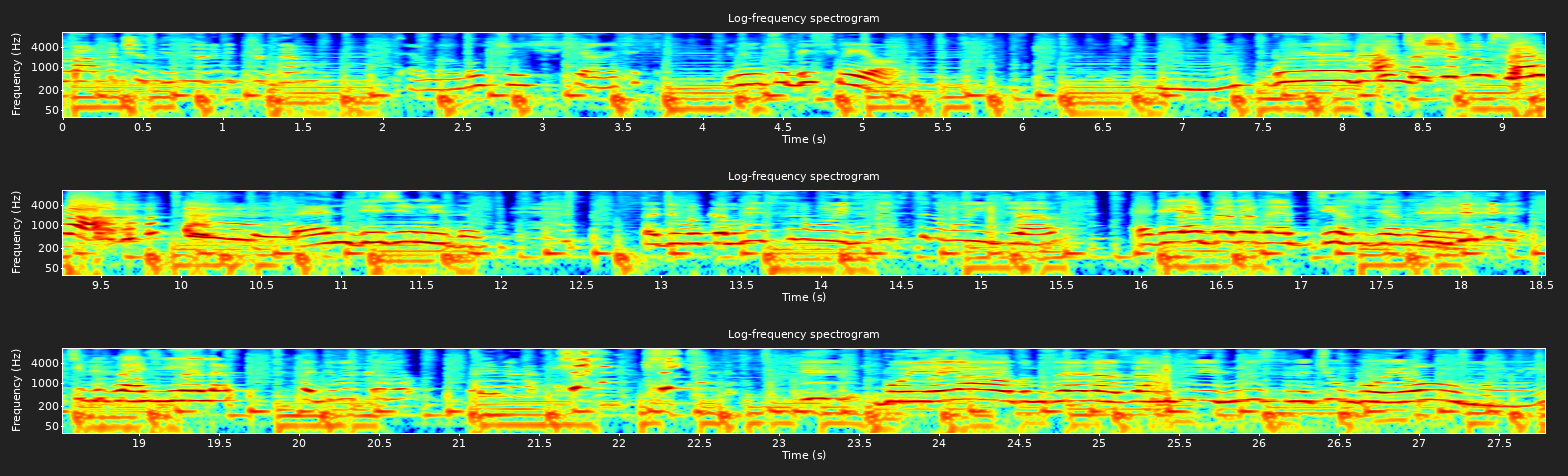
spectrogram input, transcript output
Serra ben bu çizgileri bitirdim. Tamam bu çeşit artık benimki bitmiyor. Hmm. Buraya ben, Ah taşırdım Serra. ben dizimiydim. Hadi bakalım hepsini boyayacağız. Hepsini boyayacağız. Hadi ya böyle ben çalışalım. Çabuk başlayalım. Hadi bakalım. Boyayı aldım Serra. Senin elinin üstüne çok boya olmuş.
